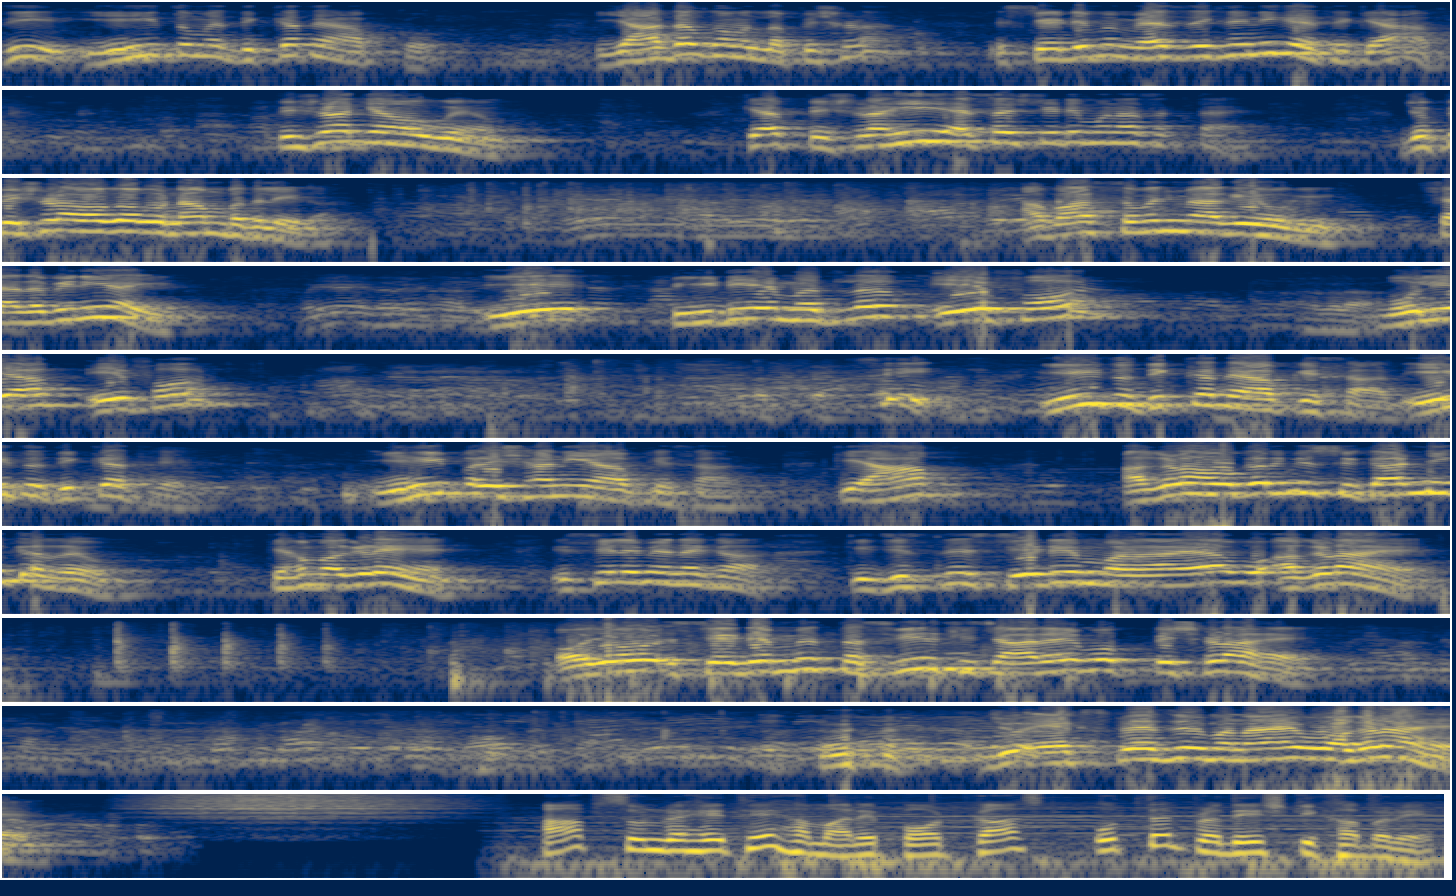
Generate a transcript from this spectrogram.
दी, यही तो मैं दिक्कत है आपको। यादव का मतलब पिछड़ा। स्टेडियम में मैच देखने नहीं गए थे क्या आप? पिछड़ा क्या हुए हम? क्या पिछड़ा ही ऐसा स्टेडियम बना सकता है? जो पिछड़ा होगा वो नाम बदलेगा। अब बात समझ में आ गई होगी। शायद अभी नहीं आई। ये पीडीए मतलब ए फॉर बोलिए आप ए फॉर सी, यही तो दिक्कत है आपके साथ, यही तो दिक्कत है। यही परेशानी है आपके साथ कि आप अगड़ा होकर भी स्वीकार नहीं कर रहे हो कि हम अगड़े हैं। इसीलिए मैंने कहा कि जिसने स्टेडियम बनाया वो अगड़ा है। और जो स्टेडियम में तस्वीर खिंचा रहे हैं, वो पिछड़ा है। जो एक्सप्रेस वे बना है, वो अगड़ा है। आप सुन रहे थे हमारे पॉडकास्ट उत्तर प्रदेश की खबरें।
